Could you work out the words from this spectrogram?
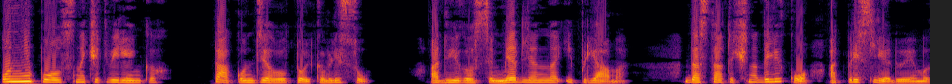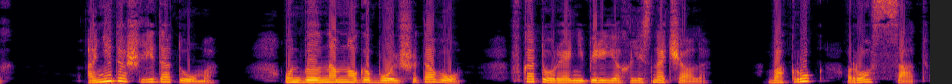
Он не полз на четвереньках, так он делал только в лесу, а двигался медленно и прямо, достаточно далеко от преследуемых. Они дошли до дома. Он был намного больше того, в который они переехали сначала. Вокруг рос сад.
